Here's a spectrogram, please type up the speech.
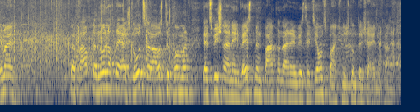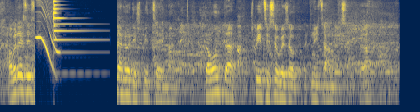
Ich meine, da braucht dann nur noch der Herr Strutz herauszukommen, der zwischen einer Investmentbank und einer Investitionsbank nicht unterscheiden kann. Aber das ist ja nur die Spitze. Ich meine, darunter spielt sich sowieso nichts anderes. Ja.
